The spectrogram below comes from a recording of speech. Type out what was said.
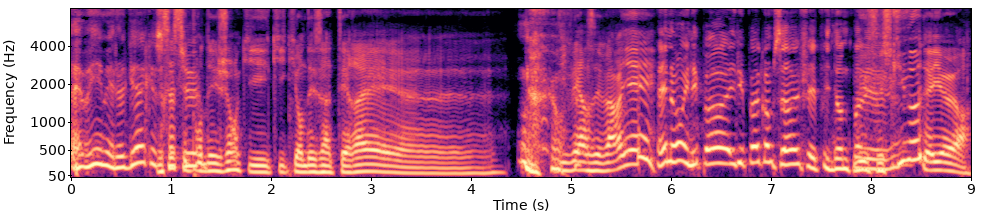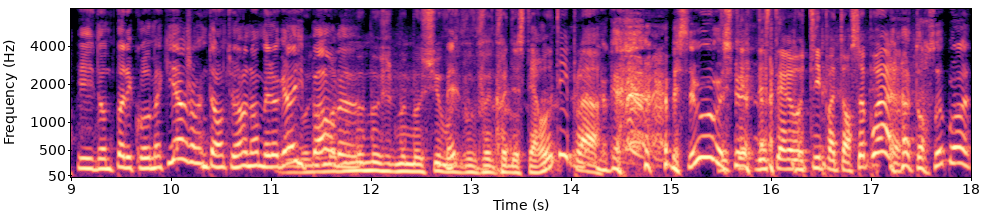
Eh oui, mais le gars, qu'est-ce ça, que c'est tu... pour des gens qui, qui, qui ont des intérêts euh, divers et variés. Eh non, il est pas, il est pas comme ça. Il fait, il donne pas. Mais il les- fait ce qu'il veut, d'ailleurs. Il donne pas les cours de maquillage en même temps, tu vois. Non, mais le gars, il parle. m- Monsieur, vous, Mais- vous faites des stéréotypes, là. Le gars, mais c'est où, Des, monsieur des stéréotypes à torse-poil. à torse poil.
